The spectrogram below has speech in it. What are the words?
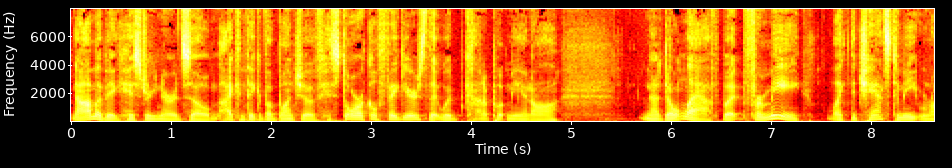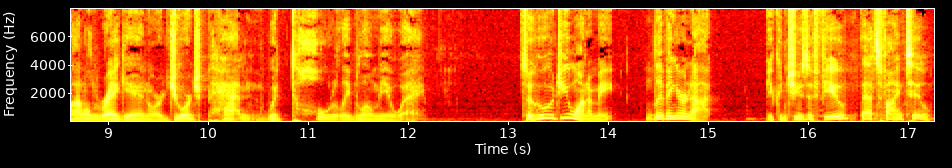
Now, I'm a big history nerd, so I can think of a bunch of historical figures that would kind of put me in awe. Now, don't laugh, but for me, like the chance to meet Ronald Reagan or George Patton would totally blow me away. So, who would you want to meet, living or not? You can choose a few, that's fine too.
